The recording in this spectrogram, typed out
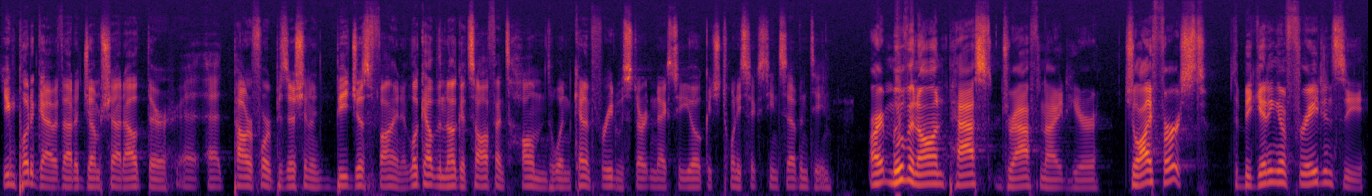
you can put a guy without a jump shot out there at, at power forward position and be just fine. And look how the Nuggets offense hummed when Kenneth Faried was starting next to Jokic 2016-17. All right, moving on past draft night here. July 1st, the beginning of free agency.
